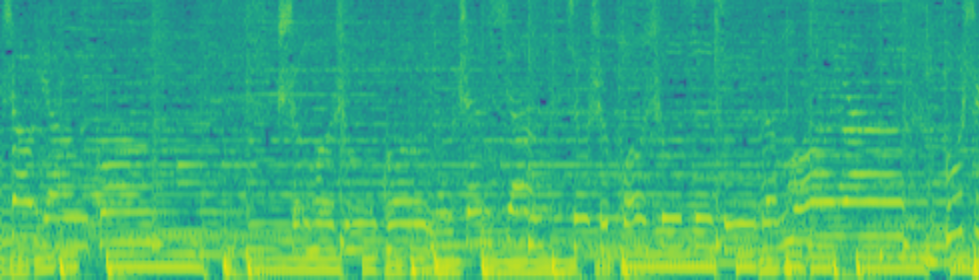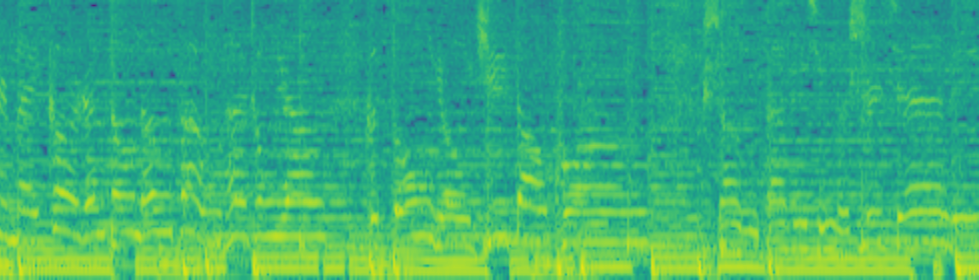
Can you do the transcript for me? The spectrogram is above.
找阳光。生活如果有真相，就是活出自己的模样。不是每个人都能在舞台中央，可总有一道光，让你在平行的世界里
